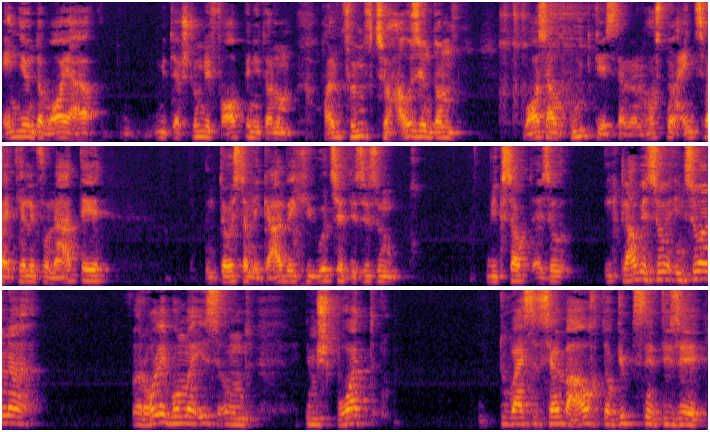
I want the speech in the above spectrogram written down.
Ende, und da war ja mit der Stunde Fahrt bin ich dann um halb fünf zu Hause und dann war es auch gut gestern. Dann hast du nur ein, zwei Telefonate und da ist dann egal, welche Uhrzeit das ist. Und wie gesagt, also ich glaube, so in so einer Rolle, wo man ist und im Sport, du weißt es selber auch, da gibt es nicht diese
